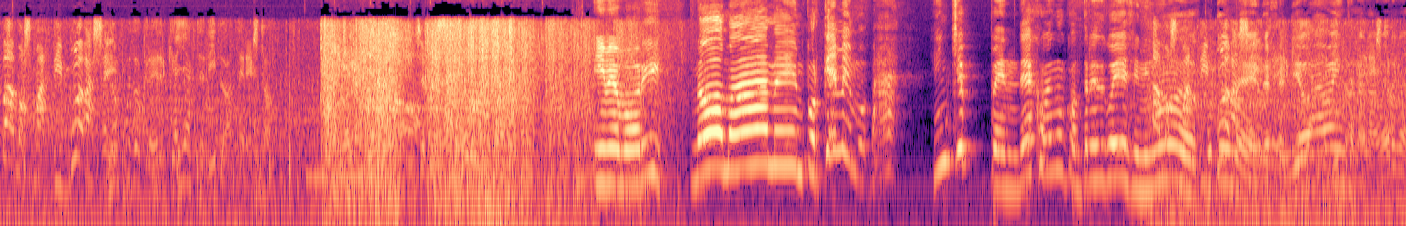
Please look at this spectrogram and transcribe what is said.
¡Vamos, Martin, muévase! No puedo creer que haya accedido a hacer esto. Y me morí. No mames, ¿por qué me morí? Ah, hinche pendejo, vengo con tres güeyes y ninguno de los putos me defendió. Ah, a la verga.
